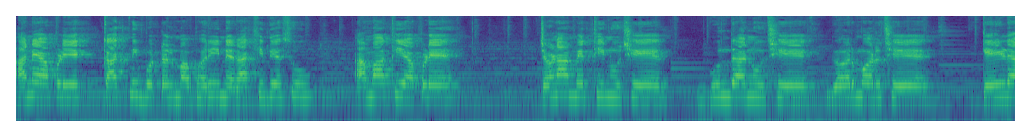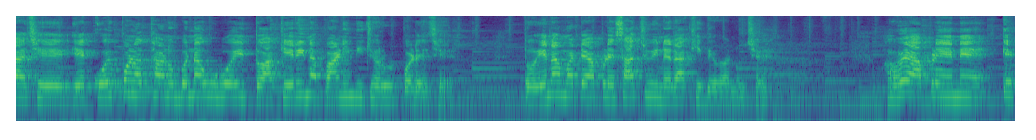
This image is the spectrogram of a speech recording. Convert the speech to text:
આને આપણે એક કાચની બોટલમાં ભરીને રાખી દેશું. આમાંથી આપણે ચણા મેથીનું છે, ગુંદાનું છે, ગરમર છે, કેળા છે, એ કોઈ પણ અથાણું બનાવવું હોય તો આ કેરીના પાણીની જરૂર પડે છે. તો એના માટે આપણે સાચવીને રાખી દેવાનું છે. હવે આપણે એને એક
